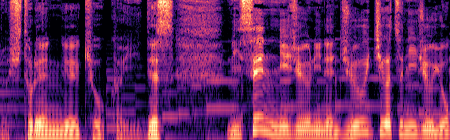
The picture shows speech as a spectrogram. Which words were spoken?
の一人演芸協会です。2022年11月24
